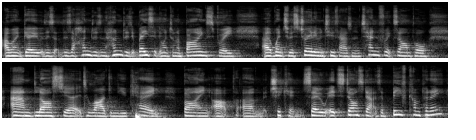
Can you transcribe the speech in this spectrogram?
I won't go, there's, there's hundreds and hundreds. It basically went on a buying spree, uh, went to Australia in 2010, for example, and last year it arrived in the UK buying up um, chicken. So it started out as a beef company.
